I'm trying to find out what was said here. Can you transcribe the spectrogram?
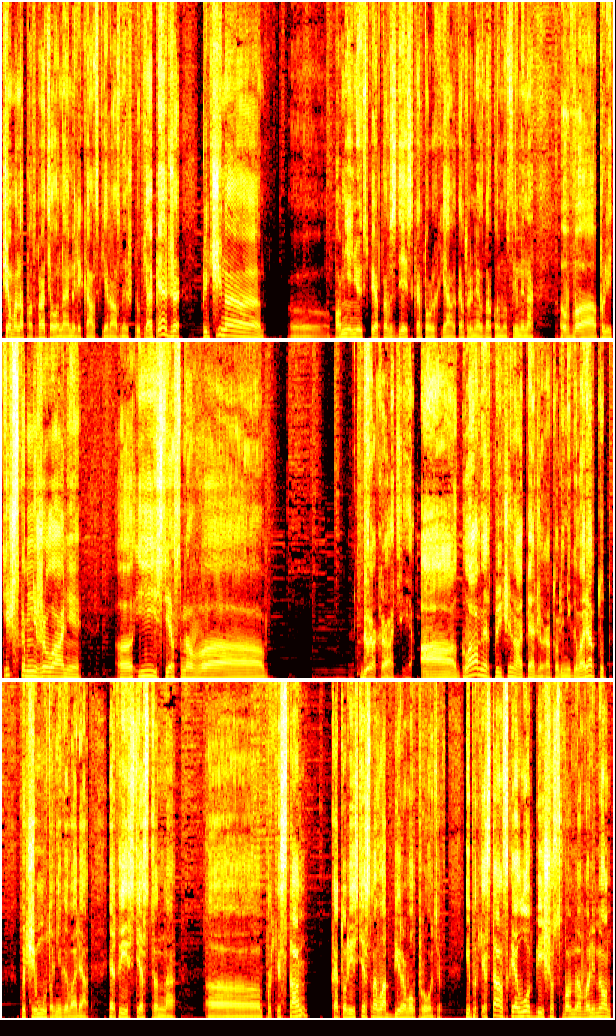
чем она потратила на американские разные штуки. Опять же, причина по мнению экспертов здесь, которых я, которыми я знакомился, именно в политическом нежелании э, и, естественно, в бюрократии. А главная причина, опять же, которой не говорят тут, почему-то не говорят, это, естественно, э, Пакистан, который, естественно, лоббировал против. И пакистанское лобби еще с времен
